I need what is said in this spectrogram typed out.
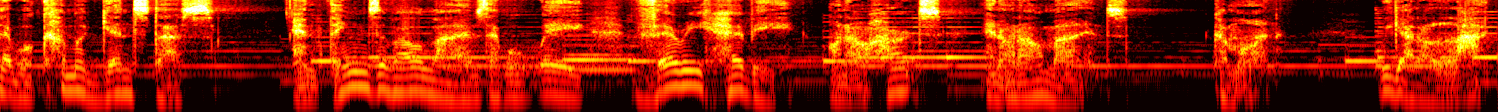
that will come against us and things of our lives that will weigh very heavy on our hearts and on our minds. Come on. We got a lot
